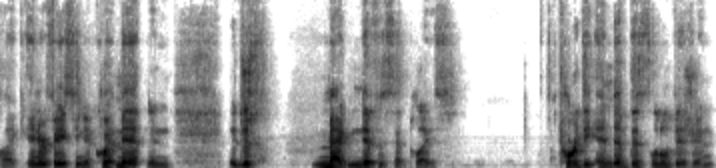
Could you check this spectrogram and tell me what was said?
like interfacing equipment and just magnificent place. Toward the end of this little vision,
